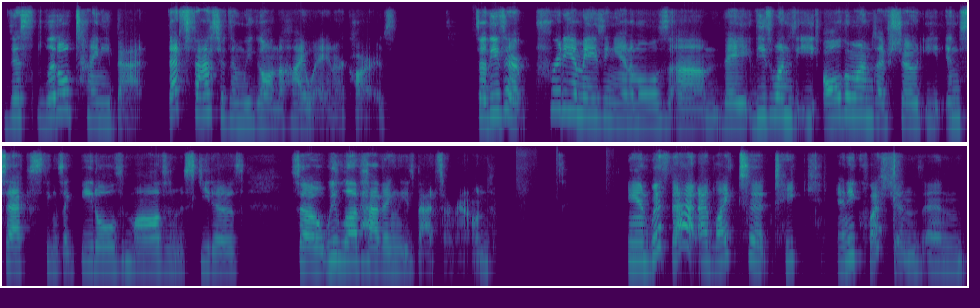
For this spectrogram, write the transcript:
This little tiny bat, that's faster than we go on the highway in our cars. So these are pretty amazing animals. Um, they These ones eat, all the ones I've showed eat insects, things like beetles, moths, and mosquitoes. So we love having these bats around. And with that, I'd like to take any questions and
